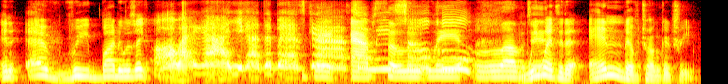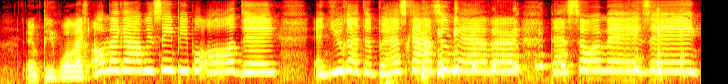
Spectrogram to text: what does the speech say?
and everybody was like, "Oh my god, you got the best They costume! He's so absolutely cool." loved we it. went to the end of trunk or treat, and people were like, "Oh my god, we've seen people all day, and you got the best costume ever! That's so amazing!"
